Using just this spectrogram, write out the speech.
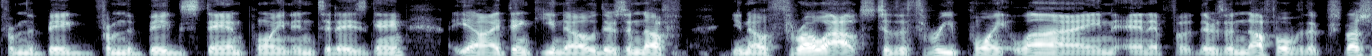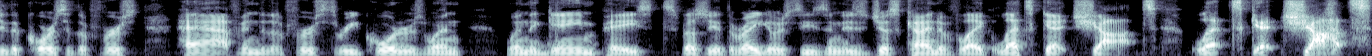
from the big from the big standpoint in today's game, you know, I think you know there's enough you know throwouts to the three point line, and if uh, there's enough over the especially the course of the first half into the first three quarters when when the game pace, especially at the regular season, is just kind of like, let's get shots, let's get shots,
